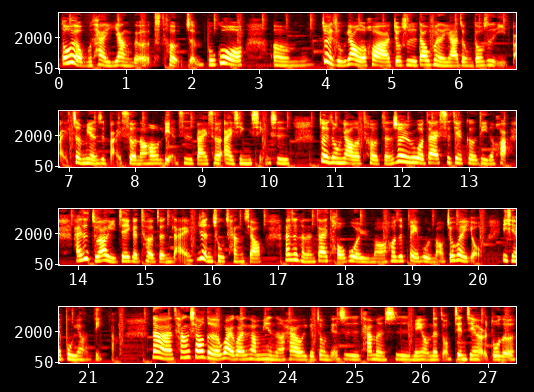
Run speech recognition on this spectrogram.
都有不太一样的特征。不过，嗯，最主要的话就是大部分的亚种都是以白正面是白色，然后脸是白色爱心型是最重要的特征。所以如果在世界各地的话，还是主要以这个特征来认出仓鸮。但是可能在头部的羽毛或是背部羽毛就会有一些不一样的地方。那仓鸮的外观上面呢，还有一个重点是，它们是没有那种尖尖耳朵的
